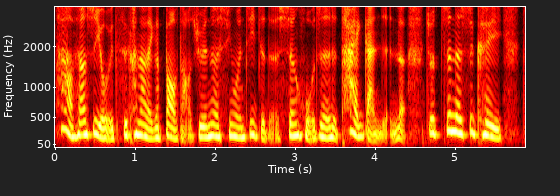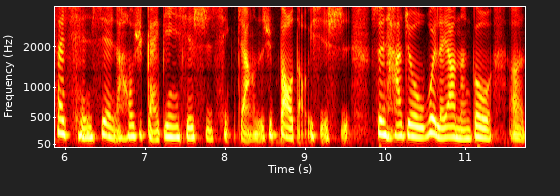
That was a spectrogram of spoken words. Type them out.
他好像是有一次看到了一个报道，觉得那个新闻记者的生活真的是太感人了，就真的是可以在前线，然后去改变一些事情，这样子去报道一些事。所以他就为了要能够呃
